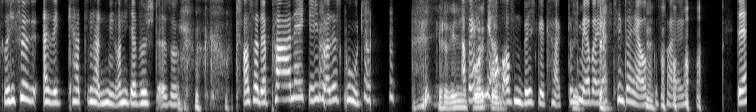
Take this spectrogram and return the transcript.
Aber die Vögel, also die Katzen hatten ihn auch nicht erwischt, also. Oh. Außer der Panik lief alles gut. Aber er hat mir auch auf ein Bild gekackt. Das ist mir aber erst hinterher aufgefallen. Der,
